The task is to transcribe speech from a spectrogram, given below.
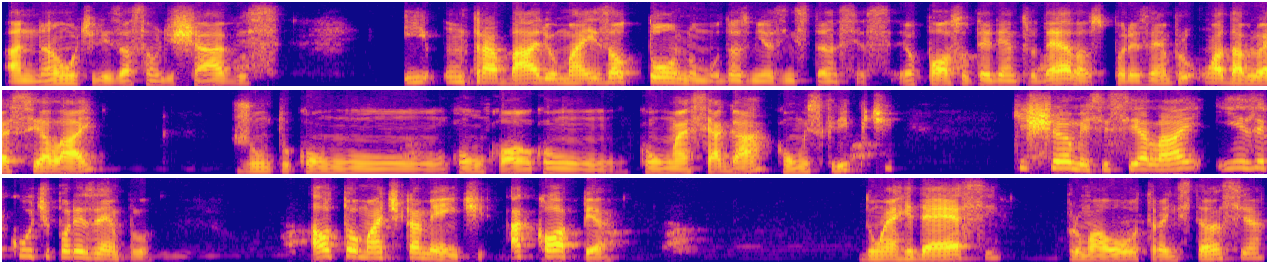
a não utilização de chaves e um trabalho mais autônomo das minhas instâncias. Eu posso ter dentro delas, por exemplo, um AWS CLI, junto com, com, com, com um SH, com um script, que chame esse CLI e execute, por exemplo, automaticamente a cópia de um RDS para uma outra instância,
